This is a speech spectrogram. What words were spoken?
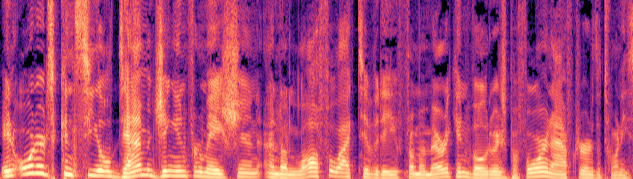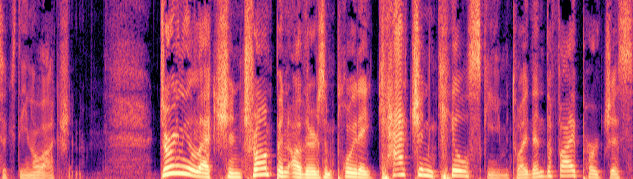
in order to conceal damaging information and unlawful activity from American voters before and after the 2016 election. During the election, Trump and others employed a catch and kill scheme to identify, purchase,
